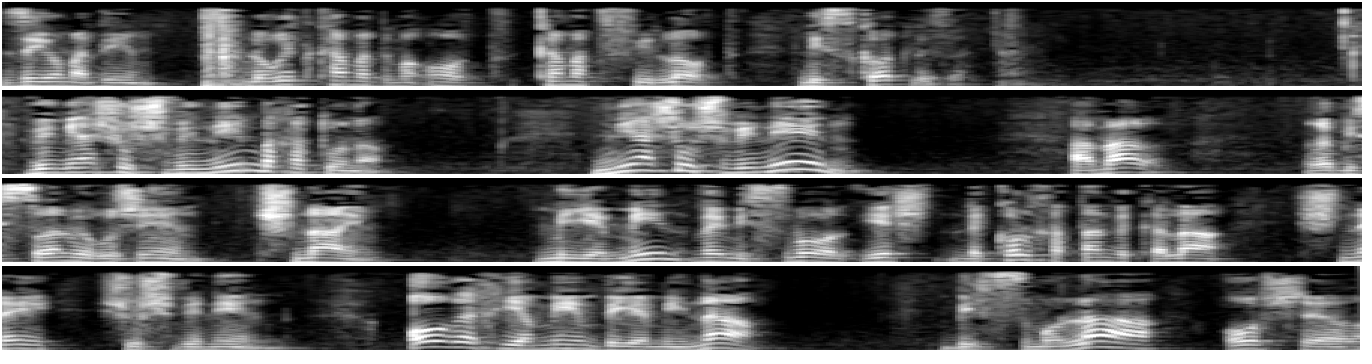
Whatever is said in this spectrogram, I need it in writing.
זה יום הדין, להוריד כמה דמעות, כמה תפילות, לזכות לזה. ואם יש שושבינים בחתונה, מי השושבינין? אמר רבי ישראל מרושין, שניים, מימין ומשמאל יש לכל חתן וכלה שני שושבינין. אורך ימים בימינה, בשמאלה אושר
